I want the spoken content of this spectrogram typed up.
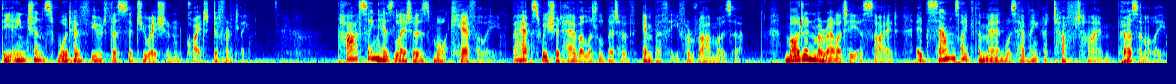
the ancients would have viewed this situation quite differently. Passing his letters more carefully, perhaps we should have a little bit of empathy for Ramosa. Modern morality aside, it sounds like the man was having a tough time personally.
